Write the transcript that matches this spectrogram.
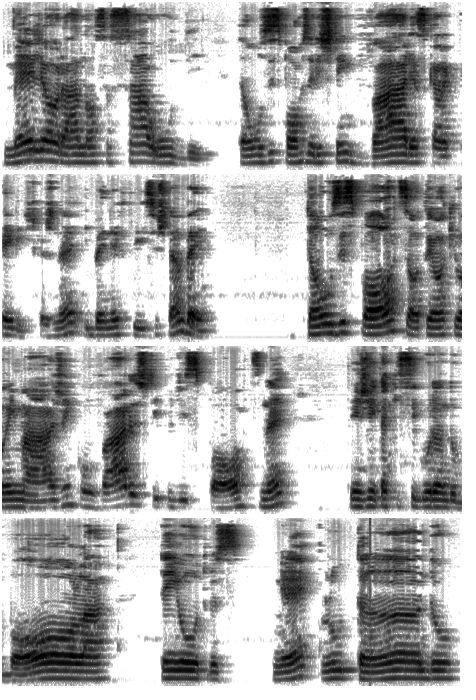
melhorar a nossa saúde. Então, os esportes eles têm várias características né? e benefícios também. Então, os esportes, ó, tenho aqui uma imagem com vários tipos de esportes, né? Tem gente aqui segurando bola, tem outros né, lutando,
